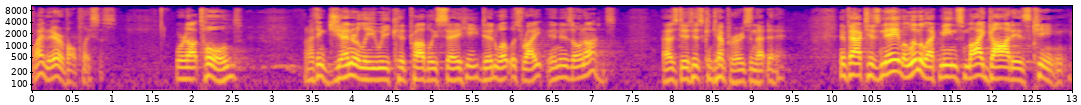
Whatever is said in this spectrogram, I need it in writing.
Why there, of all places? We're not told. But I think generally we could probably say he did what was right in his own eyes, as did his contemporaries in that day. In fact, his name, Elimelech, means my God is king.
